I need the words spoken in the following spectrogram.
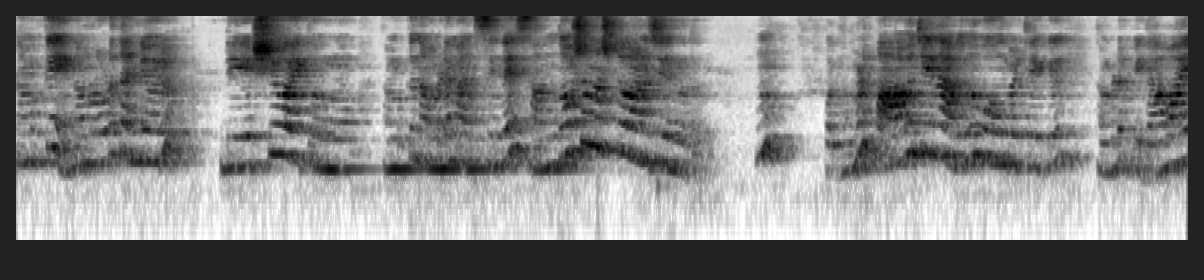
നമുക്ക് നമ്മളോട് തന്നെ ഒരു ദേഷ്യമായി തോന്നുന്നു. നമുക്ക് നമ്മുടെ മനസ്സിന്റെ സന്തോഷം നഷ്ടമാണ് ചെയ്യുന്നത്. നമ്മൾ പാപം ചെയ്യുന്ന അകന്നു പോകുമ്പോഴത്തേക്ക് നമ്മുടെ പിതാവായ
